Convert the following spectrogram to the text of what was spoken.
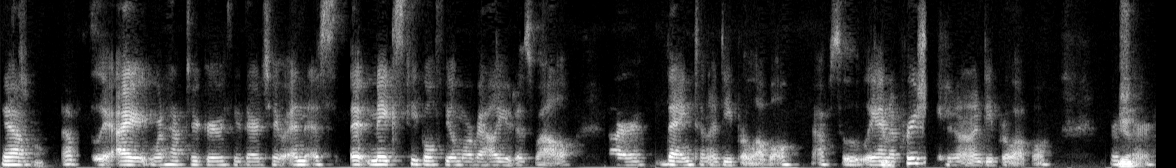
Yeah, so. absolutely. I would have to agree with you there too. And it makes people feel more valued as well, are thanked on a deeper level. Absolutely. And yeah. appreciated on a deeper level for yeah. sure.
